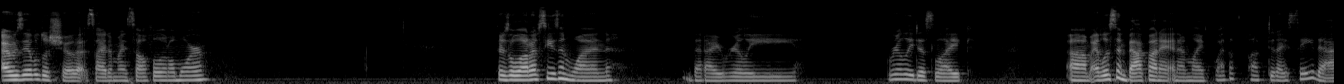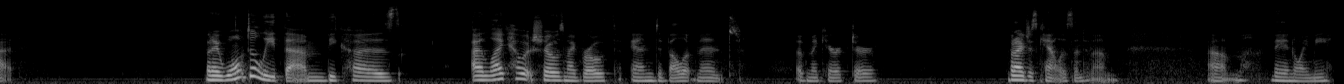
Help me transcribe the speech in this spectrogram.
I was able to show that side of myself a little more. There's a lot of season one that I really, really dislike. Um, I listen back on it and I'm like, why the fuck did I say that? But I won't delete them because I like how it shows my growth and development of my character. But I just can't listen to them. Um, they annoy me.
